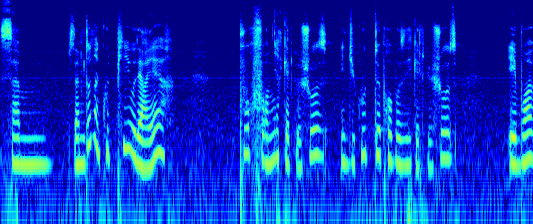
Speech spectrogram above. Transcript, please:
ça, ça me donne un coup de pied au derrière, pour fournir quelque chose et du coup te proposer quelque chose et moi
